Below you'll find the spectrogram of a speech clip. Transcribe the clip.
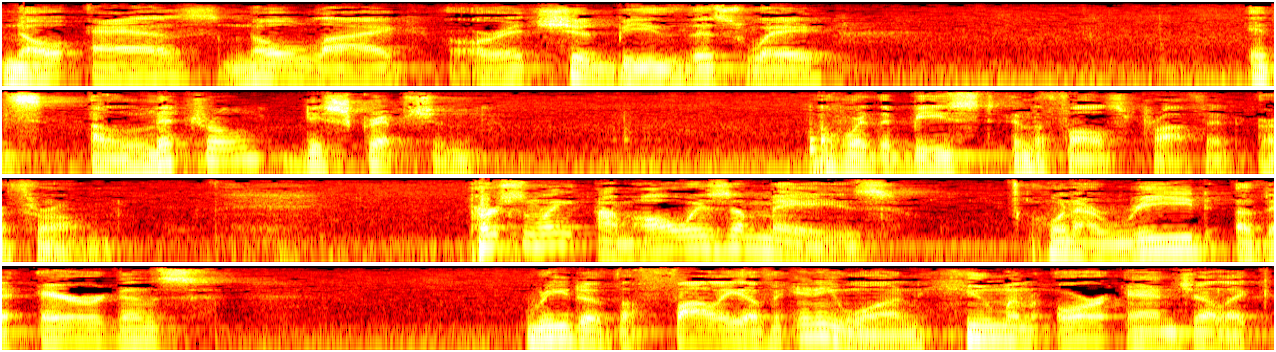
No as, no like, or it should be this way. It's a literal description of where the beast and the false prophet are thrown. Personally, I'm always amazed when I read of the arrogance, read of the folly of anyone, human or angelic,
